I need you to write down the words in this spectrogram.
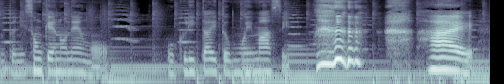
本当に尊敬の念を送りたいと思います。はい。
